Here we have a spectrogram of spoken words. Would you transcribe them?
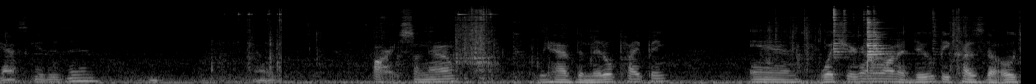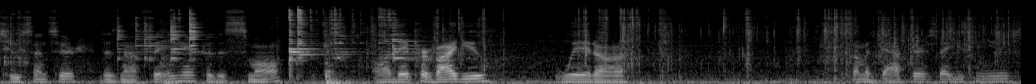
Gasket is in. Alright, so now we have the middle piping. And what you're going to want to do, because the O2 sensor does not fit in here because it's small, uh, they provide you with uh, some adapters that you can use.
